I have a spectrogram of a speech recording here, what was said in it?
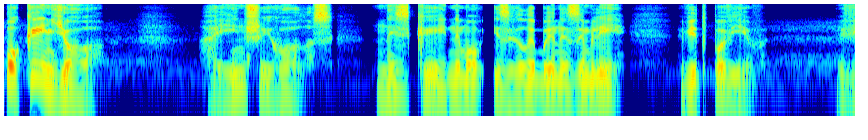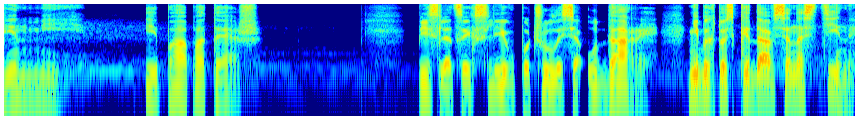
покинь його. А інший голос, низький, немов із глибини землі, відповів Він мій, і папа теж. Після цих слів почулися удари, ніби хтось кидався на стіни.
